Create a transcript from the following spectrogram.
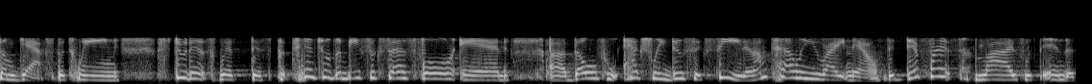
some gaps between students with this potential to be successful and uh, those who actually do succeed. And I'm telling you right now, the difference lies within the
